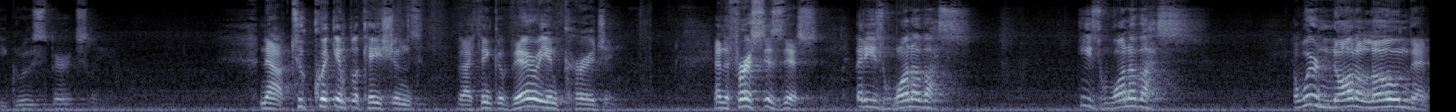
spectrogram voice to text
He grew spiritually. Now, two quick implications that I think are very encouraging. And the first is this that he's one of us. He's one of us. And we're not alone then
